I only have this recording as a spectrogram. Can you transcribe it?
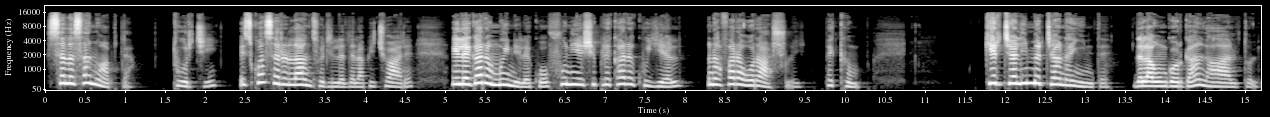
Se lăsa noaptea. Turcii îi scoaseră lanțurile de la picioare, îi legară mâinile cu o funie și plecară cu el în afara orașului, pe câmp. Chirgeali mergea înainte, de la un gorgan la altul.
